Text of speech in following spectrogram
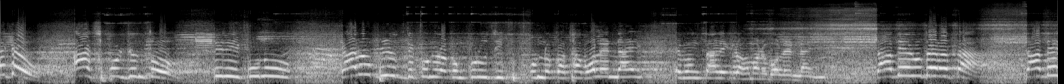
থেকেও আজ পর্যন্ত তিনি কোনো বিরুদ্ধে কোনো রকম কুরুচিপূর্ণ কথা বলেন নাই এবং তারেক রহমানও বলেন নাই। তাদের উদারতা, তাদের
